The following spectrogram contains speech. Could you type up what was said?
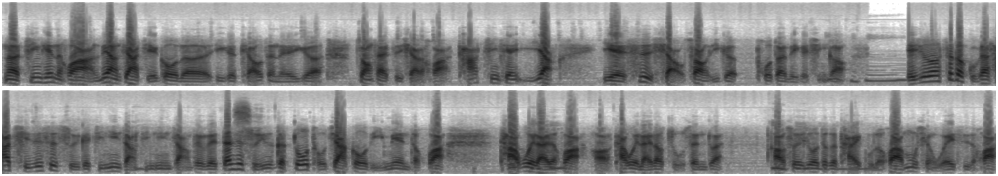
那今天的话量价结构的一个调整的一个状态之下的话，它今天一样也是小创一个破断的一个新高，也就是说这个股票它其实是属于一个金金涨金金涨，对不对？但是属于一个多头架构里面的话，它未来的话，好，它会来到主升段。好，所以说这个台股的话，目前为止的话，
